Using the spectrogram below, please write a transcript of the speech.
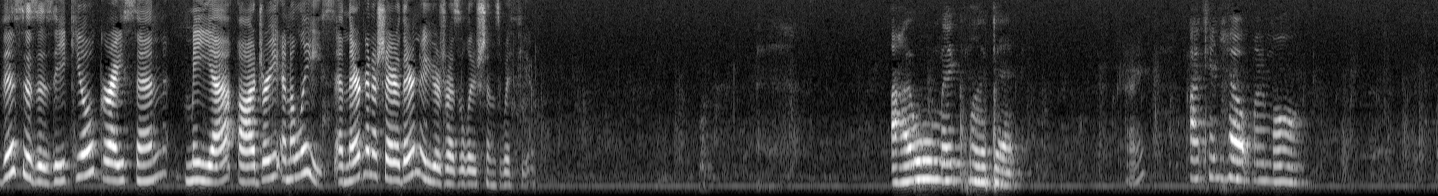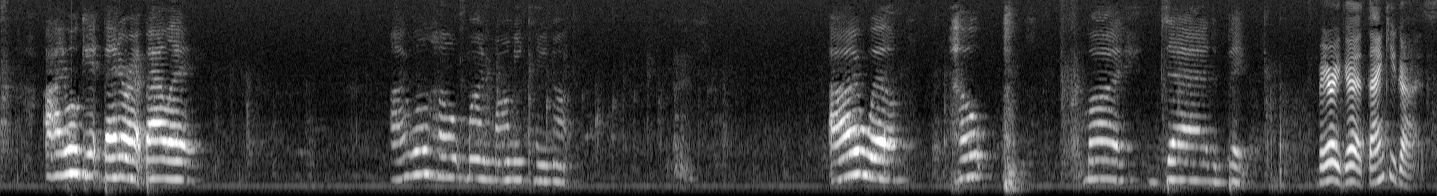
This is Ezekiel, Grayson, Mia, Audrey, and Elise, and they're going to share their New Year's resolutions with you. I will make my bed. Okay. I can help my mom. I will get better at ballet. I will help my mommy clean up. I will help my dad bake. Very good. Thank you, guys.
